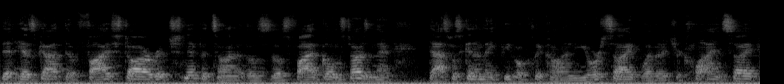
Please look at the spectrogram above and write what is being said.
that has got the five star rich snippets on it, those those five golden stars in there, that's what's going to make people click on your site, whether it's your client site,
